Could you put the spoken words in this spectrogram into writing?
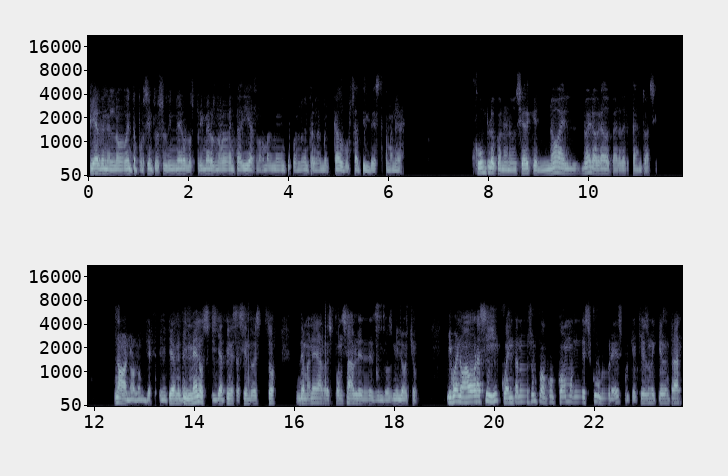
pierden el 90% de su dinero los primeros 90 días normalmente cuando entran al mercado bursátil de esta manera cumplo con anunciar que no he, no he logrado perder tanto así. No, no, no, definitivamente, y menos si ya tienes haciendo esto de manera responsable desde el 2008. Y bueno, ahora sí, cuéntanos un poco cómo descubres, porque aquí es donde quiero entrar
